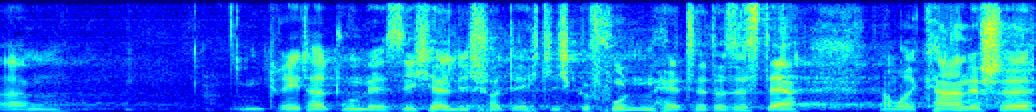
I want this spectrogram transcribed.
ähm, Greta Thunberg sicherlich verdächtig gefunden hätte. Das ist der amerikanische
